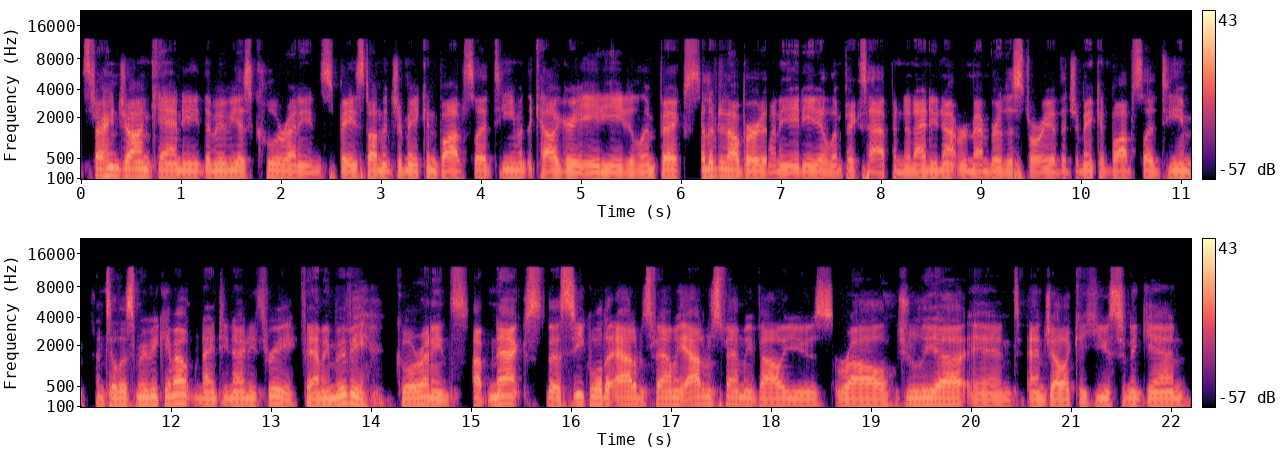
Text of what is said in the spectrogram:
starring John Candy. The movie is Cool Runnings, based on the Jamaican bobsled team at the Calgary 88 Olympics. I lived in Alberta when the 88 Olympics happened, and I do not remember the story of the Jamaican bobsled team until this movie came out in 1993. Family movie, Cool Runnings. Up next, the sequel to Addams Family, Addams Family Values, Raul Julia and Anjelica Huston again.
